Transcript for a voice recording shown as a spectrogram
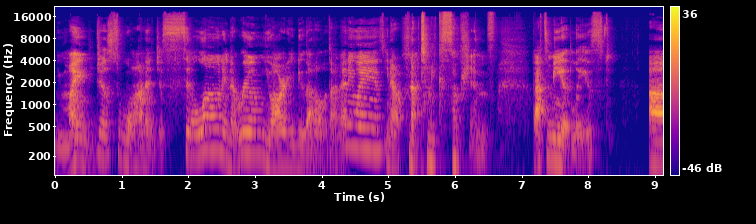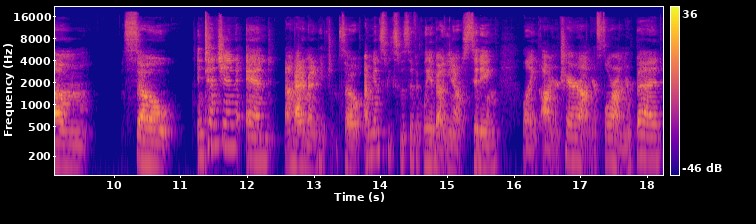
You might just want to just sit alone in a room. You already do that all the time anyways, you know, not to make assumptions. That's me at least. Um, so intention and non-guided meditation. So I'm going to speak specifically about, you know, sitting like on your chair, on your floor, on your bed,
